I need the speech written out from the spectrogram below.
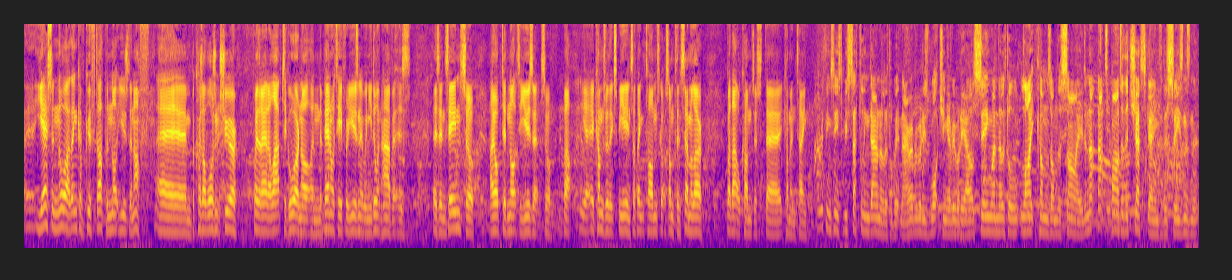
Uh, yes and no. I think I've goofed up and not used enough um, because I wasn't sure whether I had a lap to go or not. And the penalty for using it when you don't have it is is insane. So I opted not to use it. So, but yeah, it comes with experience. I think Tom's got something similar, but that'll come just uh, come in time. Everything seems to be settling down a little bit now. Everybody's watching everybody else, seeing when the little light comes on the side, and that, that's part of the chess game for this season, isn't it?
